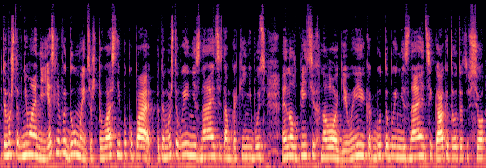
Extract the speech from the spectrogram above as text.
потому что, внимание, если вы думаете, что вас не покупают, потому что вы не знаете там какие-нибудь NLP-технологии, вы как будто бы не знаете, как это вот это все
